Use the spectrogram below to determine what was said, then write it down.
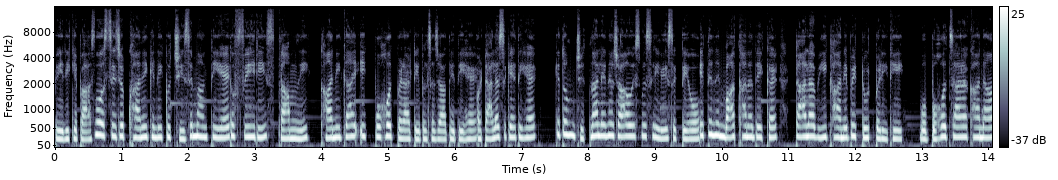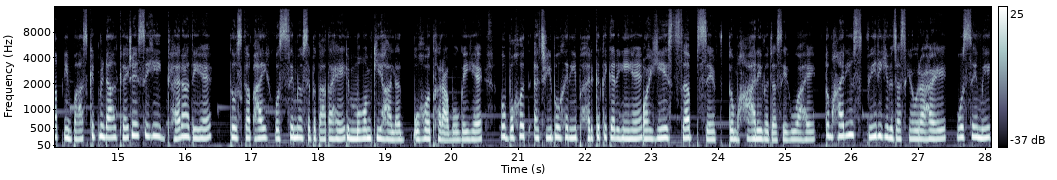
फेरी के पास। वो उससे जब खाने के लिए कुछ चीज़ें मांगती है तो फेरी सामने खाने का एक बहुत बड़ा टेबल सजा देती है और टाला से कहती है कि तुम जितना लेना चाहो इसमें से ले सकते हो। इतने दिन बाद खाना देखकर टाला भी खाने पे टूट पड़ी थी। वो बहुत सारा खाना अपनी बास्केट में डालकर जैसे ही घर आती है तो उसका भाई गुस्से में उसे बताता है कि मोम की हालत बहुत खराब हो गई है। वो बहुत अजीबो गरीब हरकतें कर रही हैं और ये सब सिर्फ़ तुम्हारी वजह से हुआ है। तुम्हारी उस फेरी की वजह से हो रहा है। गुस्से में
